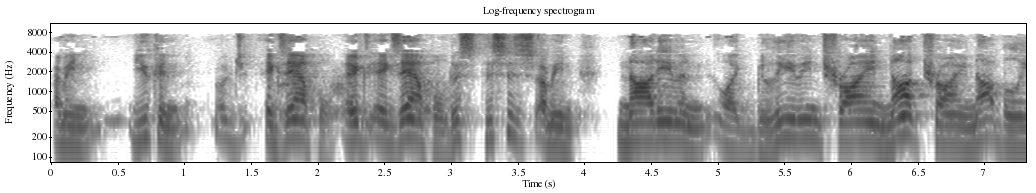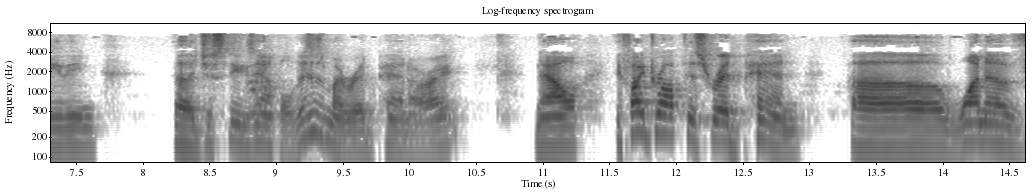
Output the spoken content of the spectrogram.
I mean, you can example ex, example. This this is I mean not even like believing, trying, not trying, not believing uh, just the example. This is my red pen, all right? Now, if I drop this red pen, uh, one of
